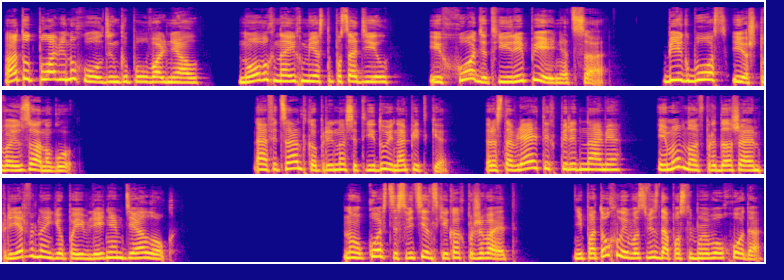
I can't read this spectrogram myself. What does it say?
А тут половину холдинга поувольнял новых на их место посадил. И ходит ерепенятся. Биг Босс, ешь твою за ногу. Официантка приносит еду и напитки, расставляет их перед нами, и мы вновь продолжаем прерванный ее появлением диалог. «Ну, Костя Светинский как поживает? Не потухла его звезда после моего ухода?»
